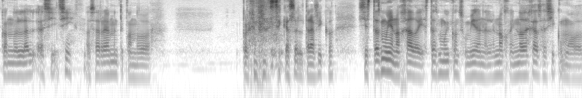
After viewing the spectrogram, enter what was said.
cuando así, sí, o sea, realmente cuando, por ejemplo, en este caso del tráfico, si estás muy enojado y estás muy consumido en el enojo y no dejas así como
